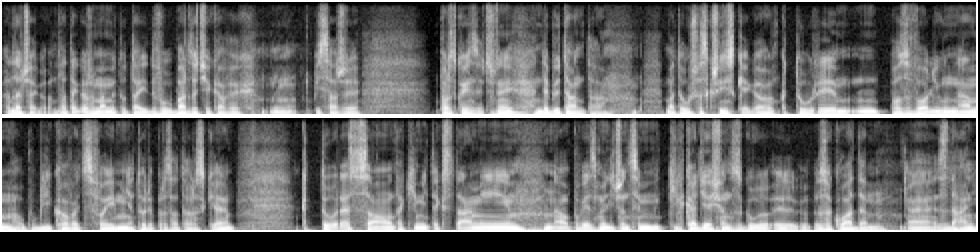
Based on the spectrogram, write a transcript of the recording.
A dlaczego? Dlatego, że mamy tutaj dwóch bardzo ciekawych mm, pisarzy polskojęzycznych, debiutanta Mateusza Skrzyńskiego, który mm, pozwolił nam opublikować swoje miniatury prozatorskie, które są takimi tekstami, no powiedzmy liczącymi kilkadziesiąt z, gór, y, z okładem e, zdań.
